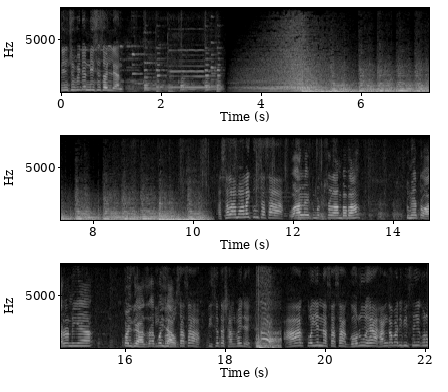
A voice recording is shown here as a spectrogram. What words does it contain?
তিনশো ফিটের নিচে চললেন। আসসালামু আলাইকুম চাচা। ওয়ালাইকুম আসসালাম বাবা। তুমি এত হর নিয়ে কই গা যা- কই যাও? চাচা? পিছে তো শ্বাস ভাই যায়। আর কইয়েন না চাচা গরু হ্যাঁ হাঙ্গাবাড়ি বিছে কোনো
